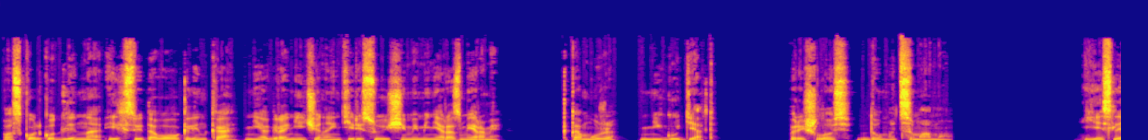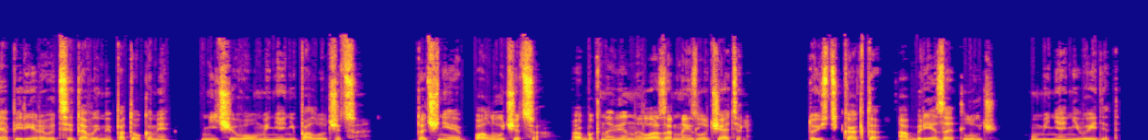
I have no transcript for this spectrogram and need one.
поскольку длина их светового клинка не ограничена интересующими меня размерами. К тому же не гудят. Пришлось думать самому. Если оперировать световыми потоками, ничего у меня не получится. Точнее, получится обыкновенный лазерный излучатель. То есть как-то обрезать луч у меня не выйдет.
